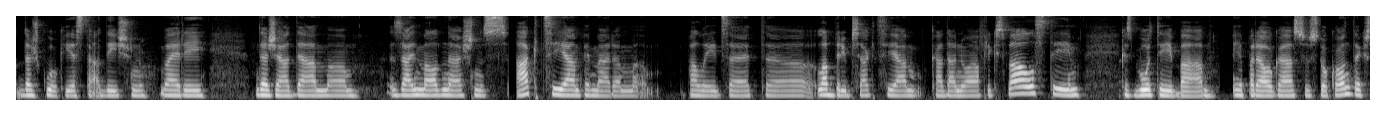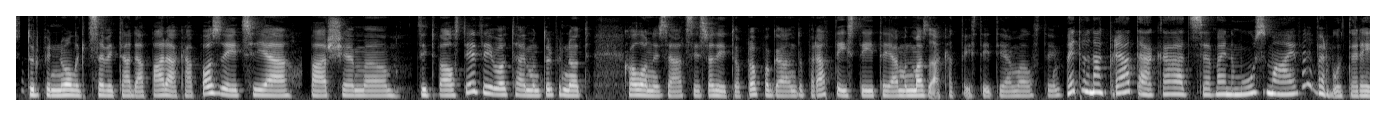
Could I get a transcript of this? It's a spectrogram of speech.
dažu koku iestādīšanu vai arī dažādām zaļmaldināšanas akcijām, piemēram, palīdzēt uh, labdarības akcijām kādā no Āfrikas valstīm, kas būtībā ja paraugās uz to kontekstu, turpina nolikt sevi tādā pārākā pozīcijā pār šiem uh, citu valstu iedzīvotājiem un turpinot kolonizācijas radīto propagandu par attīstītajām un mazāk attīstītajām valstīm. Vai tev nāk prātā kāds vai nu mūsu māja, vai varbūt arī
